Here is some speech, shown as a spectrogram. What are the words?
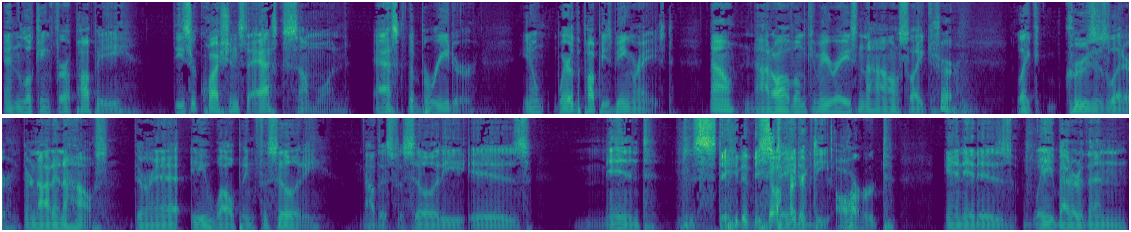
and looking for a puppy, these are questions to ask someone. Ask the breeder, you know, where the puppy's being raised. Now, not all of them can be raised in the house. Like Sure. like Cruz's litter, they're not in a house. They're in a, a whelping facility. Now, this facility is mint, State of the state art. of the art, and it is way better than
